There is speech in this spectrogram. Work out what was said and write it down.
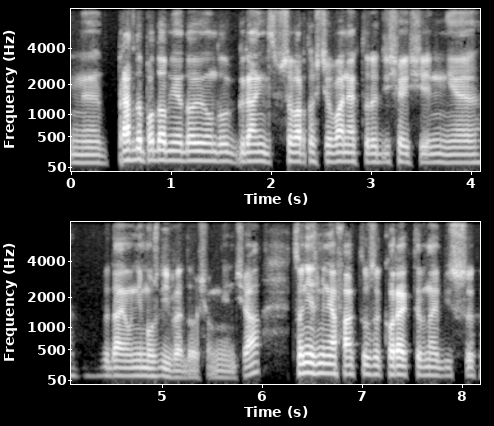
Yy, prawdopodobnie dojdą do granic przewartościowania, które dzisiaj się nie wydają niemożliwe do osiągnięcia, co nie zmienia faktu, że korekty w najbliższych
